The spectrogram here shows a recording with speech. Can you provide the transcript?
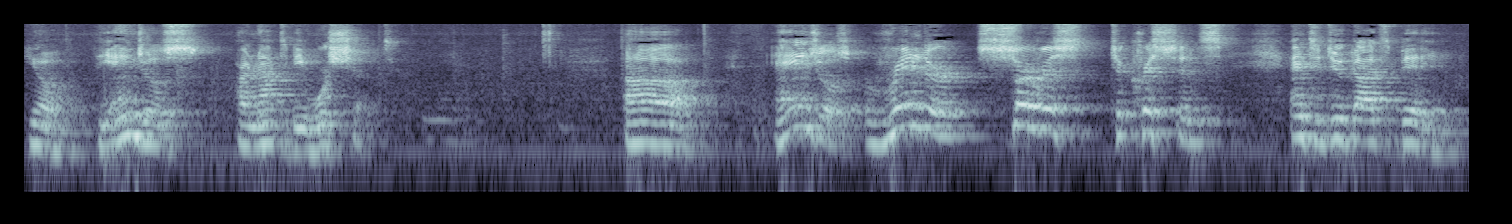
you know, the angels are not to be worshipped. Uh, angels render service to Christians and to do God's bidding.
